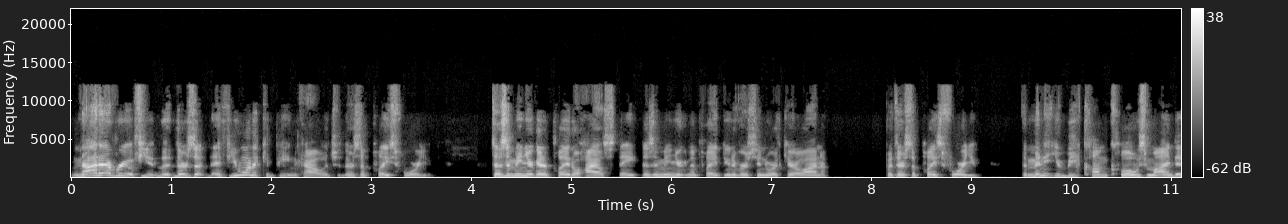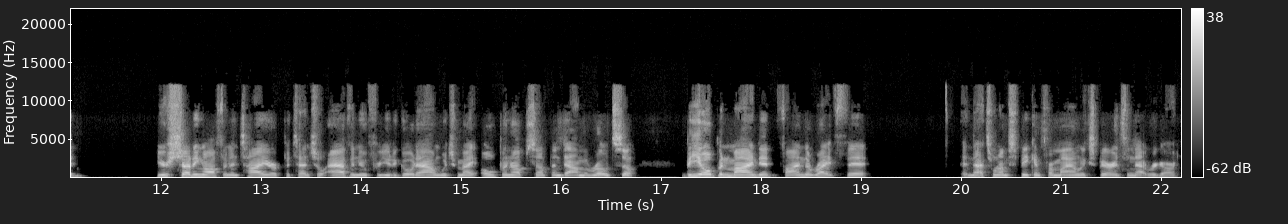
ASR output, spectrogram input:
not every if you there's a if you want to compete in college, there's a place for you. Doesn't mean you're going to play at Ohio State. Doesn't mean you're going to play at the University of North Carolina, but there's a place for you. The minute you become closed minded, you're shutting off an entire potential avenue for you to go down, which might open up something down the road. So be open minded, find the right fit. And that's what I'm speaking from my own experience in that regard.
